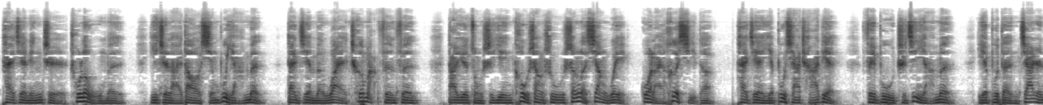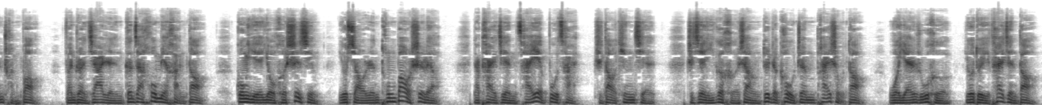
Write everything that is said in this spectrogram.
太监领旨出了午门，一直来到刑部衙门，但见门外车马纷纷，大约总是因寇尚书升了相位，过来贺喜的。太监也不暇查点，飞步直进衙门，也不等家人传报，反转家人跟在后面喊道。公爷有何事情？有小人通报是了。那太监睬也不睬，直到厅前，只见一个和尚对着寇真拍手道：“我言如何？”又对太监道：“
